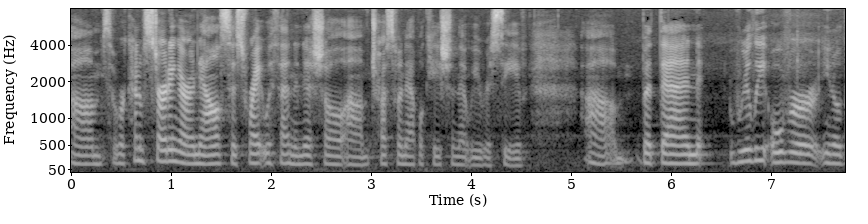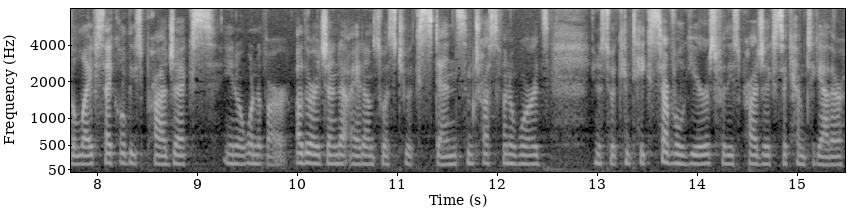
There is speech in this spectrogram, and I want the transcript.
Um, so we're kind of starting our analysis right with that initial um, trust fund application that we receive. Um, but then really over you know the life cycle of these projects you know one of our other agenda items was to extend some trust fund awards you know so it can take several years for these projects to come together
